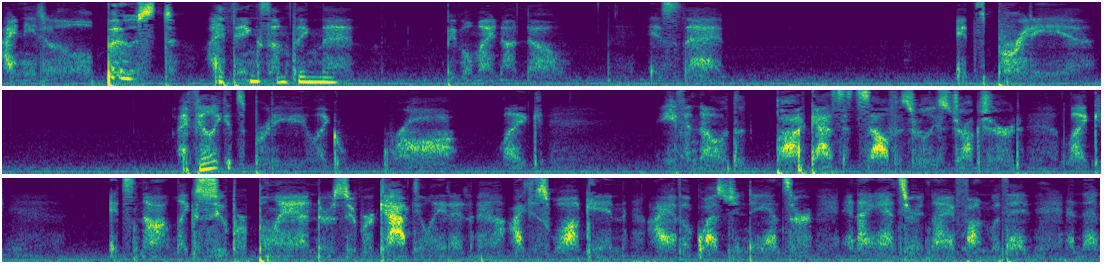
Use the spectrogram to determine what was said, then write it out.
I need a little boost. I think something that people might not know is that it's pretty. I feel like it's pretty, like, raw. Like, even though the podcast itself is really structured, like, it's not like super planned or super calculated. I just walk in, I have a question to answer, and I answer it and I have fun with it, and then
